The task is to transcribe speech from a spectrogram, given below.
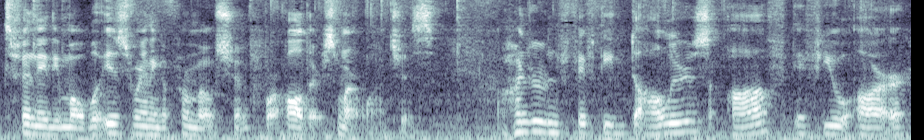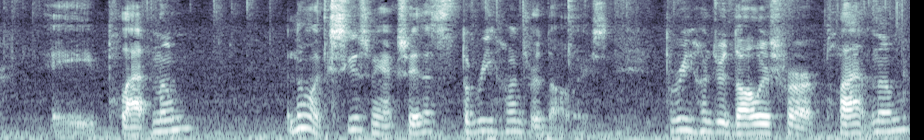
Xfinity Mobile is running a promotion for all their smartwatches. $150 off if you are a platinum. No, excuse me, actually, that's $300. $300 for our platinum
